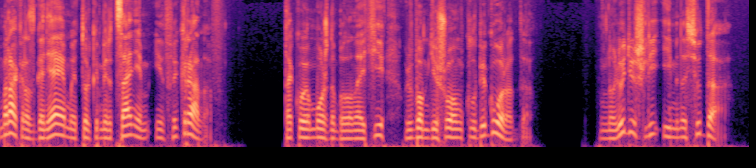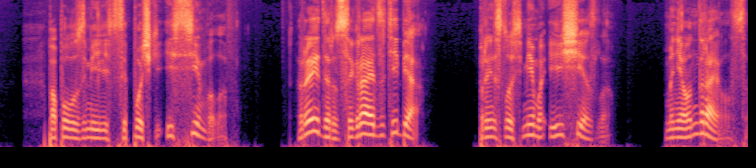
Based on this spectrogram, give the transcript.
мрак, разгоняемый только мерцанием инфоэкранов. Такое можно было найти в любом дешевом клубе города. Но люди шли именно сюда. По полу змеились цепочки из символов. Рейдер сыграет за тебя. Пронеслось мимо и исчезло. Мне он нравился.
